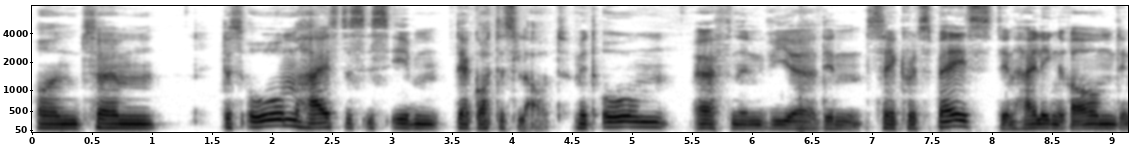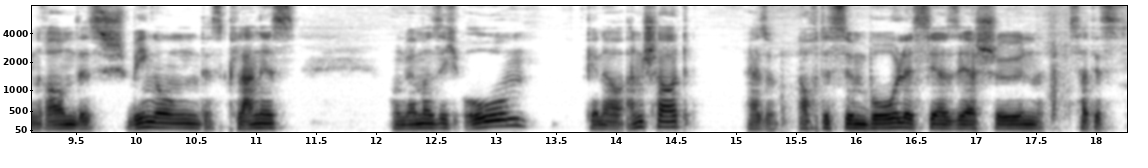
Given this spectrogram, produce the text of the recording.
Und ähm, das Om heißt, es ist eben der Gotteslaut. Mit Om öffnen wir den Sacred Space, den heiligen Raum, den Raum des Schwingung, des Klanges. Und wenn man sich Om genau anschaut, also auch das Symbol ist sehr, sehr schön. Es hat jetzt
